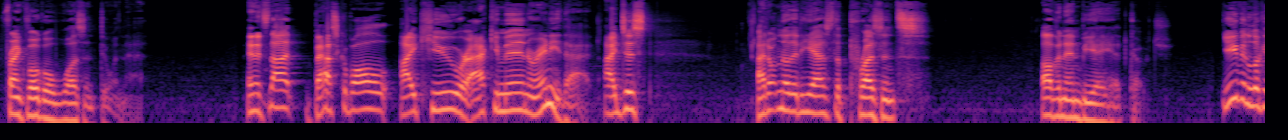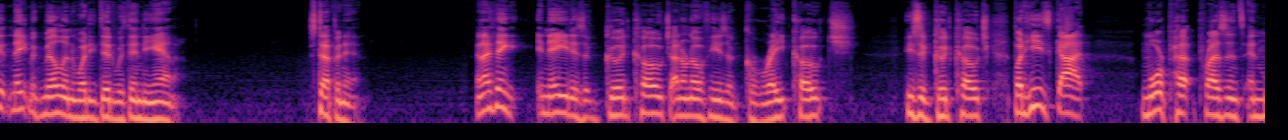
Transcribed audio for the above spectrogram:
Frank Vogel wasn't doing that. And it's not basketball IQ or acumen or any of that. I just, I don't know that he has the presence of an NBA head coach. You even look at Nate McMillan, what he did with Indiana, stepping in. And I think Nate is a good coach. I don't know if he's a great coach. He's a good coach, but he's got more pep presence and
